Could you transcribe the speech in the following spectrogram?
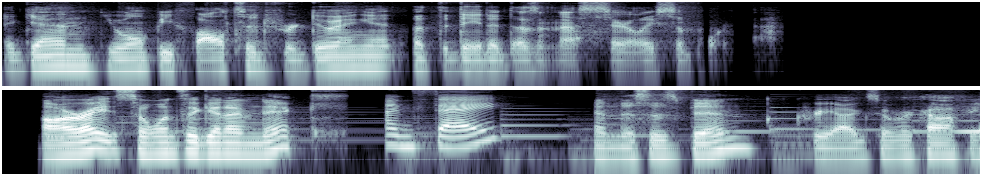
again, you won't be faulted for doing it, but the data doesn't necessarily support that. All right, so once again, I'm Nick. I'm Faye. And this has been Creogs Over Coffee.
